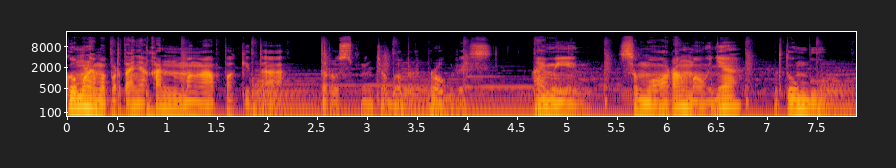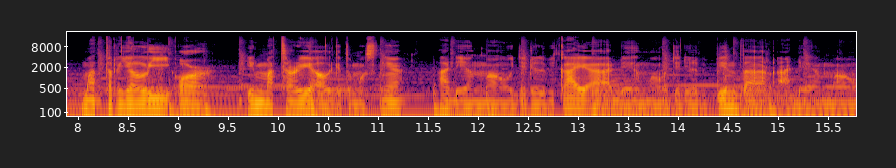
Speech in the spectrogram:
gue mulai mempertanyakan mengapa kita terus mencoba berprogres. I mean semua orang maunya bertumbuh materially or immaterial gitu maksudnya ada yang mau jadi lebih kaya ada yang mau jadi lebih pintar ada yang mau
